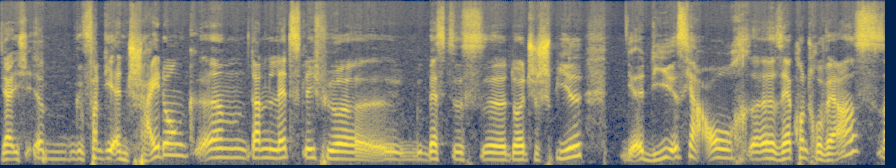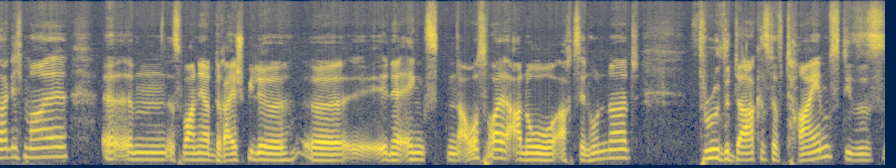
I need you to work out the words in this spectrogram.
Ja, ich ähm, fand die Entscheidung ähm, dann letztlich für äh, bestes äh, deutsches Spiel, die, die, ist ja auch äh, sehr kontrovers, sag ich mal. Ähm, es waren ja drei Spiele äh, in der engsten Auswahl, Anno 1800, Through the Darkest of Times, dieses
